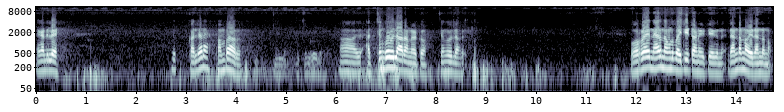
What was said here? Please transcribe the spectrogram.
കണ്ടില്ലേ? കല്ലട കല്ലട പമ്പാറ് ആ അച്ചൻകോവിൽ ആറാണ് കേട്ടോ അച്ചൻകോവിലാറ് കുറേ നേരം നമ്മൾ പറ്റിയിട്ടാണ് കിട്ടിയേക്കുന്നത് രണ്ടെണ്ണമായി രണ്ടെണ്ണം.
